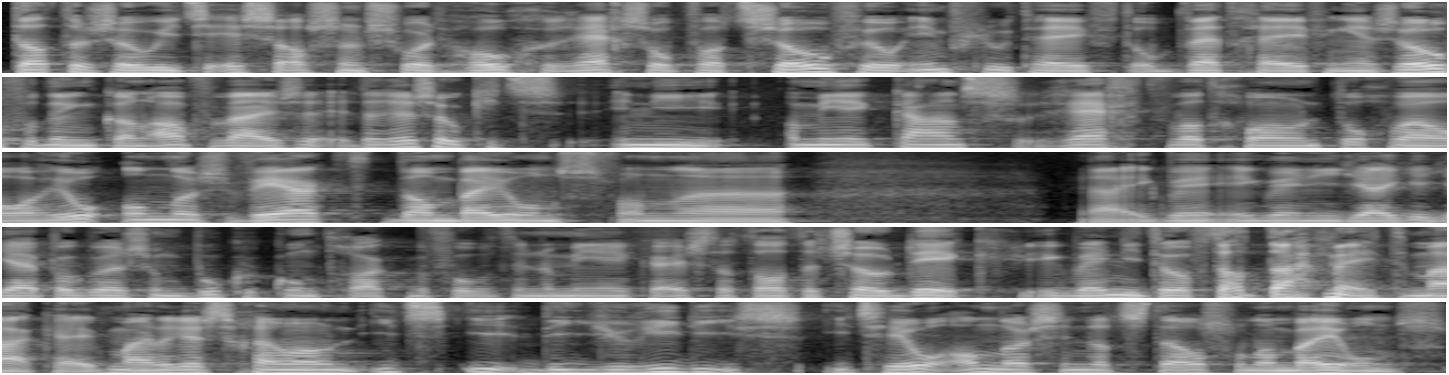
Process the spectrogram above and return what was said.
dat er zoiets is als een soort hoge rechtsop wat zoveel invloed heeft op wetgeving en zoveel dingen kan afwijzen. Er is ook iets in die Amerikaans recht wat gewoon toch wel heel anders werkt dan bij ons van. Ja, ik weet, ik weet niet, jij, jij hebt ook wel zo'n boekencontract bijvoorbeeld in Amerika, is dat altijd zo dik. Ik weet niet of dat daarmee te maken heeft, maar er is gewoon iets, die juridisch iets heel anders in dat stelsel dan bij ons.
